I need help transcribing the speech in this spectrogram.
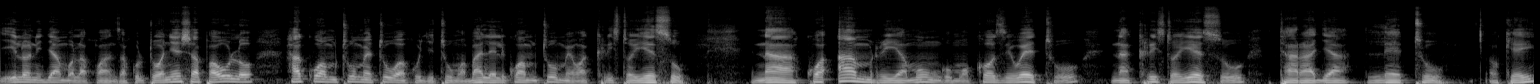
Hilo ni jambo la kwanza, kutuonyesha Paulo hakuwa mtume tu wa kujituma, bali alikuwa mtume wa Kristo Yesu na kwa amri ya Mungu mwokozi wetu na Kristo Yesu taraja letu. Okay,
